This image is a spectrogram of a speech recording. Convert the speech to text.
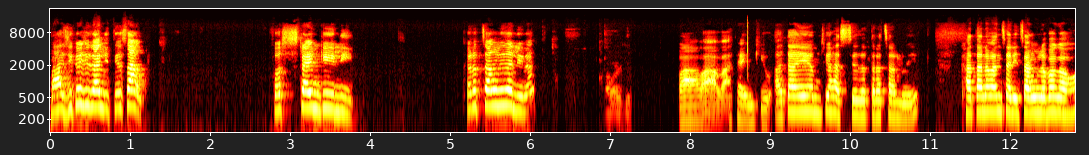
भाजी कशी झाली ते सांग. फर्स्ट टाइम केली. खरंच चांगली झाली ना. वा वा वा. थँक्यू आता हे आमची हास्य जत्रा चालू आहे. खाताना माणसाने चांगलं बघावं.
